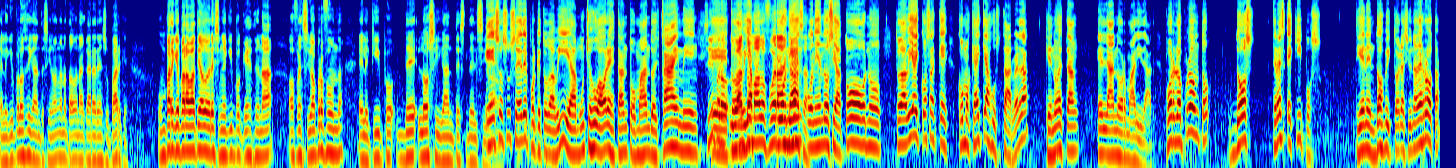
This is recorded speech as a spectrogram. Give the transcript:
el equipo de los gigantes, y no han anotado una carrera en su parque. Un parque para bateadores y un equipo que es de una ofensiva profunda, el equipo de los gigantes del Cibao. Eso sucede porque todavía muchos jugadores están tomando el timing. Sí, pero lo han tomado fuera de ponien- casa. Poniéndose a tono. Todavía hay cosas que como que hay que ajustar, ¿verdad? Que no están en la normalidad. Por lo pronto, dos, tres equipos tienen dos victorias y una derrota.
